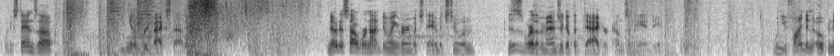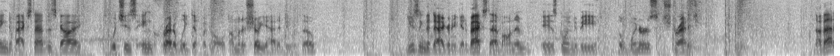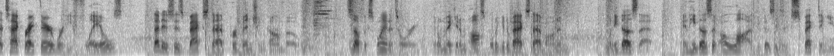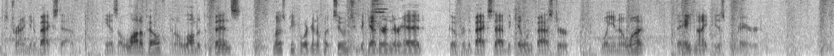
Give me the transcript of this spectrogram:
When he stands up, you can get a free backstab. Notice how we're not doing very much damage to him. This is where the magic of the dagger comes in handy. When you find an opening to backstab this guy, which is incredibly difficult, I'm going to show you how to do it though. Using the dagger to get a backstab on him is going to be the winner's strategy. Now that attack right there where he flails, that is his backstab prevention combo. Self-explanatory. It'll make it impossible to get a backstab on him when he does that. And he does it a lot because he's expecting you to try and get a backstab. He has a lot of health and a lot of defense. Most people are going to put two and two together in their head, go for the backstab to kill him faster. Well, you know what? The Heide Knight is prepared.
